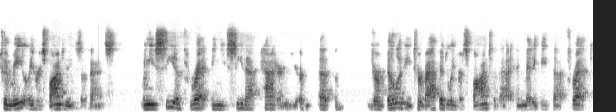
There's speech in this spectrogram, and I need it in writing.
to immediately respond to these events. When you see a threat and you see that pattern, your, uh, your ability to rapidly respond to that and mitigate that threat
